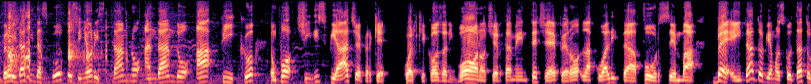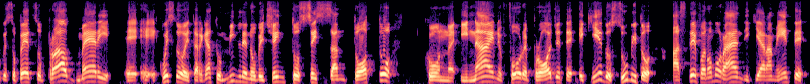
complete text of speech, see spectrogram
però i dati d'ascolto, signori, stanno andando a picco. Un po' ci dispiace perché qualche cosa di buono certamente c'è, però la qualità forse, ma beh, intanto abbiamo ascoltato questo pezzo Proud Mary e, e questo è targato 1968 con i Nine for Project e chiedo subito a Stefano Morandi chiaramente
